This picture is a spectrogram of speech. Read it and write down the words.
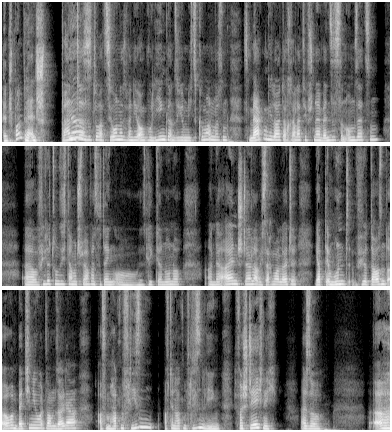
Entspannt. eine entspannte Situation ist, wenn die irgendwo liegen können, sich um nichts kümmern müssen. Das merken die Leute auch relativ schnell, wenn sie es dann umsetzen. Äh, Aber viele tun sich damit schwer, weil sie denken, oh, es liegt ja nur noch an der einen Stelle. Aber ich sag mal, Leute, ihr habt dem Hund für 1000 Euro ein Bettchen geholt. Warum soll der auf dem harten Fliesen, auf den harten Fliesen liegen? Verstehe ich nicht. Also, äh,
